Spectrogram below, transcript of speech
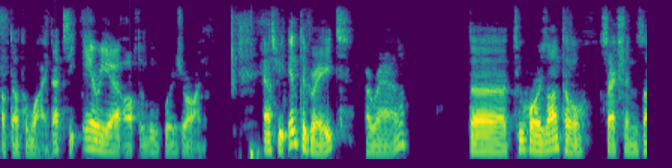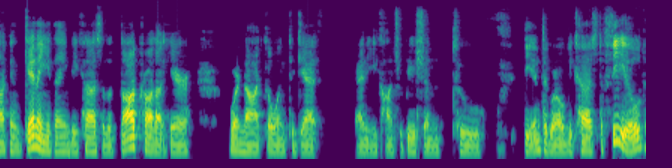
of delta y. That's the area of the loop we're drawing. As we integrate around, the two horizontal sections not going to get anything because of the dot product here. We're not going to get any contribution to the integral because the field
